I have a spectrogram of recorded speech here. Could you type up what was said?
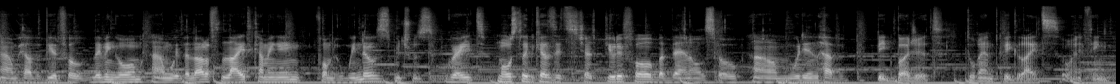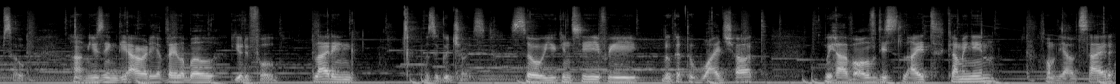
Um, we have a beautiful living room um, with a lot of light coming in from the windows, which was great, mostly because it's just beautiful, but then also um, we didn't have a big budget to rent big lights or anything. So um, using the already available beautiful lighting was a good choice. So you can see if we look at the wide shot, we have all of this light coming in from the outside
